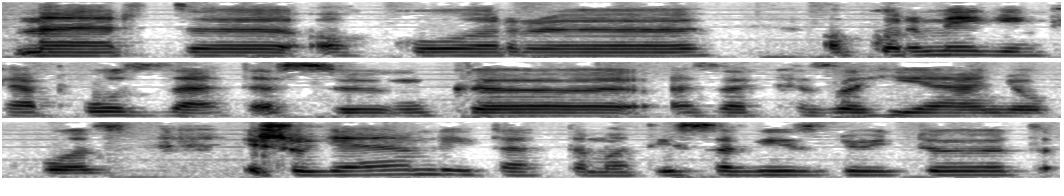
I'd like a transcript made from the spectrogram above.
mert akkor, akkor még inkább hozzáteszünk ezekhez a hiányokhoz. És ugye említettem a Tisza vízgyűjtőt,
